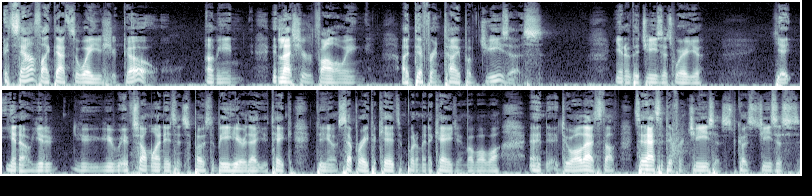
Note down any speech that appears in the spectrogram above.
it sounds like that's the way you should go. I mean, unless you're following a different type of Jesus, you know, the Jesus where you you, you know, you, you, you, if someone isn't supposed to be here, that you take, you know, separate the kids and put them in a cage and blah blah blah, and do all that stuff. So that's a different Jesus because Jesus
